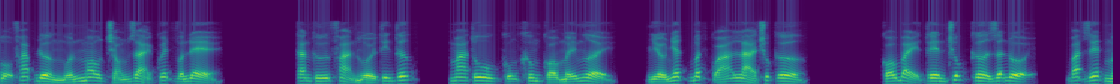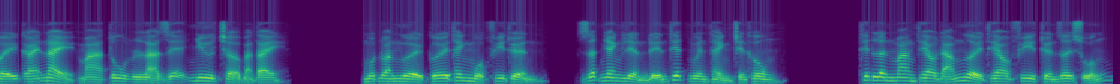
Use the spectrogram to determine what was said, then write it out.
hộ pháp đường muốn mau chóng giải quyết vấn đề căn cứ phản hồi tin tức, ma tu cũng không có mấy người, nhiều nhất bất quá là trúc cơ. Có bảy tên trúc cơ dẫn đội, bắt giết mấy cái này, ma tu là dễ như trở bàn tay. Một đoàn người cưỡi thanh một phi thuyền, rất nhanh liền đến thiết nguyên thành trên không. Thiết lân mang theo đám người theo phi thuyền rơi xuống,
